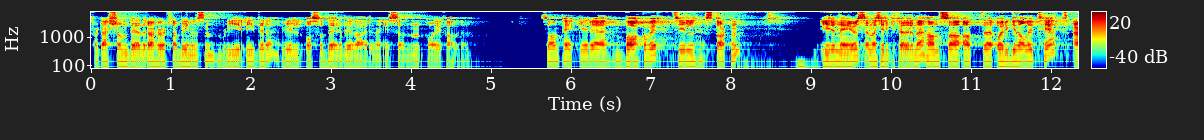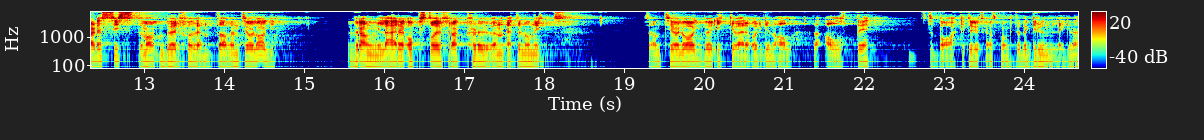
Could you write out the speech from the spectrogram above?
For dersom det dere har hørt fra begynnelsen, blir i dere, vil også dere bli værende i Sønnen og i Faderen. Så han peker eh, bakover til starten. Ireneus, en av kirkefedrene, han sa at eh, originalitet er det siste man bør forvente av en teolog. Vranglære oppstår fra kløen etter noe nytt. Så en teolog bør ikke være original. Det er alltid tilbake til utgangspunktet, det grunnleggende.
